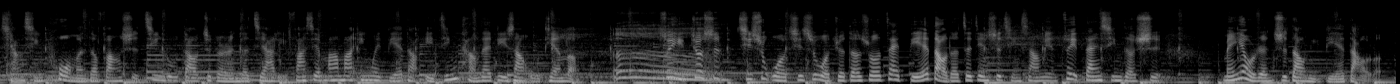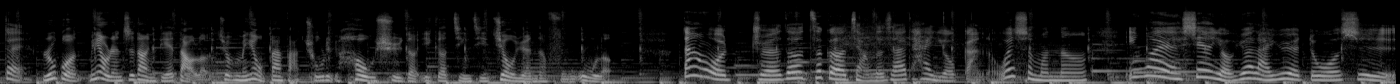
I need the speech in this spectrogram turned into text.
强行破门的方式进入到这个人的家里，发现妈妈因为跌倒已经躺在地上五天了。嗯，所以就是其实我其实我觉得说，在跌倒的这件事情上面，最担心的是没有人知道你跌倒了。对，如果没有人知道你跌倒了，就没有办法处理后续的一个紧急救援的服务了。但我觉得这个讲的实在太有感了，为什么呢？因为现在有越来越多是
